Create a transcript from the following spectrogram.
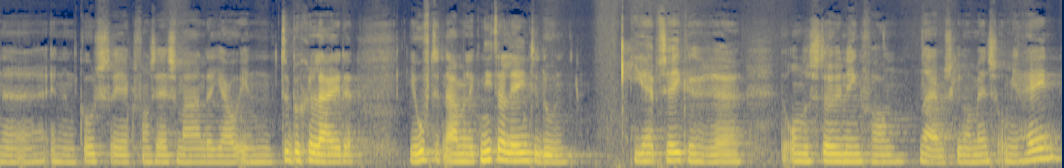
uh, in een coachtraject van zes maanden jou in te begeleiden. Je hoeft het namelijk niet alleen te doen. Je hebt zeker uh, de ondersteuning van nou ja, misschien wel mensen om je heen,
